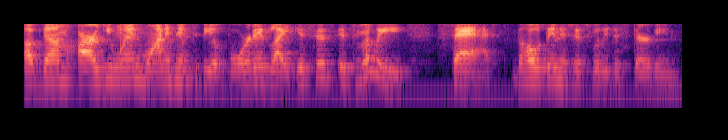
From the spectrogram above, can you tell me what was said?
of them arguing, wanting him to be aborted. Like, it's just, it's really sad. The whole thing is just really disturbing.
